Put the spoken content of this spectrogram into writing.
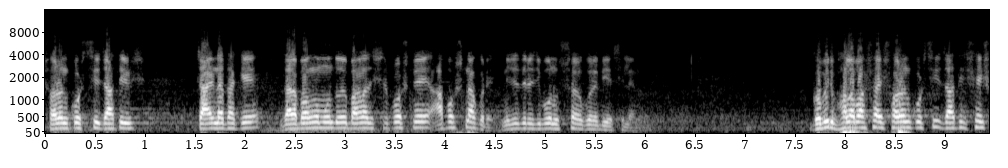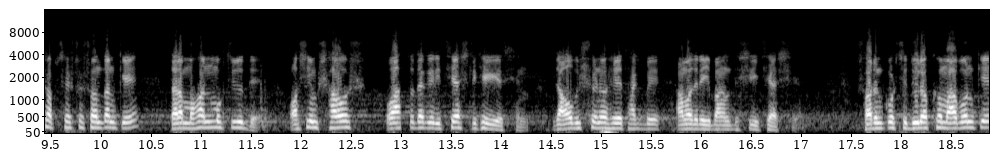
স্মরণ করছি জাতির চার নেতাকে যারা বঙ্গবন্ধু ও বাংলাদেশের প্রশ্নে আপোষ না করে নিজেদের জীবন উৎসর্গ করে দিয়েছিলেন। গভীর ভালোবাসায় স্মরণ করছি জাতির সেই সব শ্রেষ্ঠ সন্তানকে তারা মহান মুক্তিযুদ্ধে অসীম সাহস ও আত্মত্যাগের ইতিহাস লিখে গিয়েছেন, যা অবিস্মরণীয় হয়ে থাকবে আমাদের এই বাংলাদেশের ইতিহাসে। স্মরণ করছি দুই লক্ষ মা বোনকে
